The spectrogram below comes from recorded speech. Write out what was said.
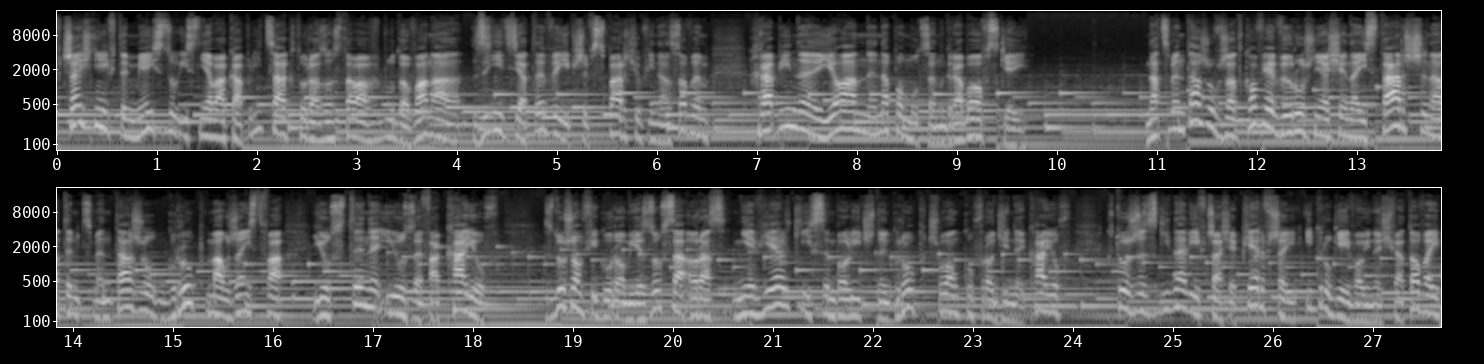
Wcześniej w tym miejscu istniała kaplica, która została wybudowana z inicjatywy i przy wsparciu finansowym hrabiny Joanny Napomucen-Grabowskiej. Na cmentarzu w Rzadkowie wyróżnia się najstarszy na tym cmentarzu grób małżeństwa Justyny i Józefa Kajów z dużą figurą Jezusa oraz niewielki symboliczny grób członków rodziny Kajów, którzy zginęli w czasie I i II wojny światowej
